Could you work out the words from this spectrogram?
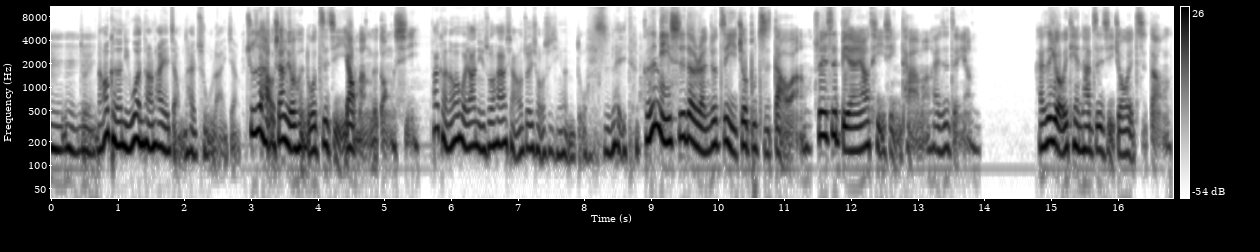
嗯嗯，对。嗯然后可能你问他，他也讲不太出来，这样就是好像有很多自己要忙的东西，他可能会回答你说他想要追求的事情很多之类的。可是迷失的人就自己就不知道啊，所以是别人要提醒他吗？还是怎样？还是有一天他自己就会知道？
